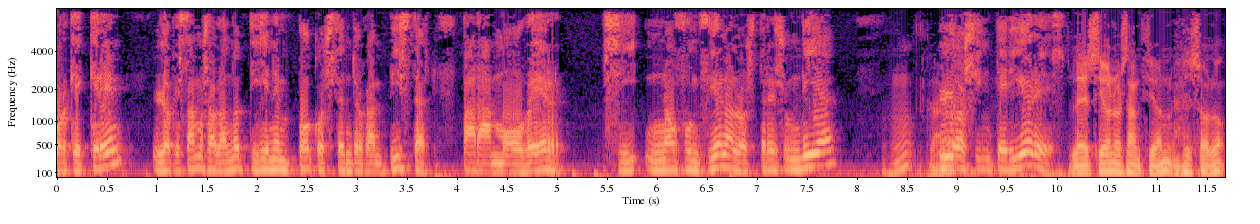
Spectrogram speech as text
porque creen lo que estamos hablando, tienen pocos centrocampistas para mover si no funciona los tres un día. claro. Los interiores, Lesión o sanción, solo.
